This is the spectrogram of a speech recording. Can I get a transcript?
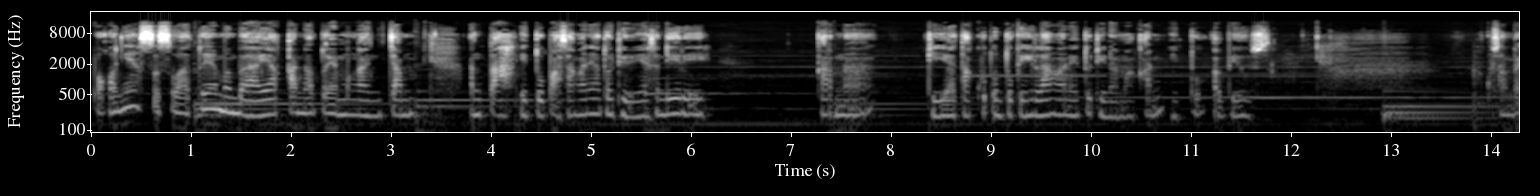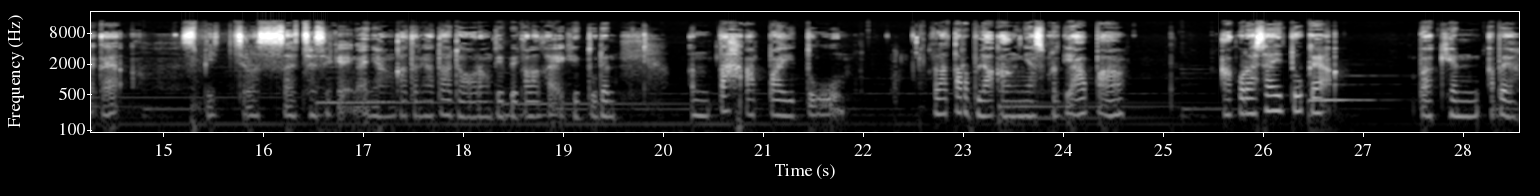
Pokoknya sesuatu yang membahayakan atau yang mengancam entah itu pasangannya atau dirinya sendiri. Karena dia takut untuk kehilangan itu dinamakan itu abuse. Aku sampai kayak speechless saja sih kayak nggak nyangka ternyata ada orang tipikal kayak gitu. Dan entah apa itu latar belakangnya seperti apa aku rasa itu kayak bagian apa ya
